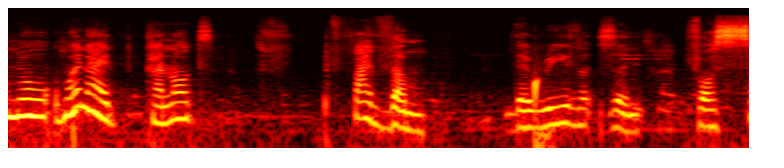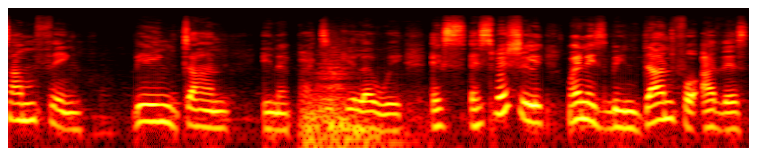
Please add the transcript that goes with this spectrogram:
No, when I cannot fathom the reason for something being done in a particular way, especially when it's been done for others,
